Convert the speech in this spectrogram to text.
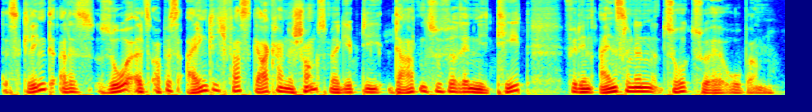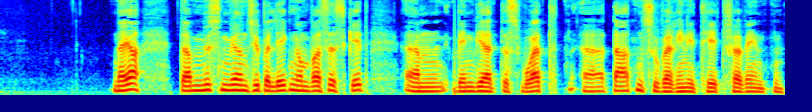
Das klingt alles so, als ob es eigentlich fast gar keine Chance mehr gibt, die Datensouveränität für den Einzelnen zurückzuerobern. Naja, da müssen wir uns überlegen, um was es geht, ähm, wenn wir das Wort äh, Datensouveränität verwenden.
